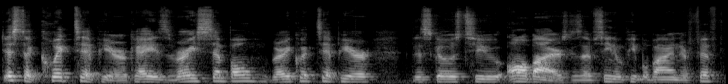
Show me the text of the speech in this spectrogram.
Just a quick tip here, okay? It's very simple, very quick tip here. This goes to all buyers because I've seen people buying their fifth,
